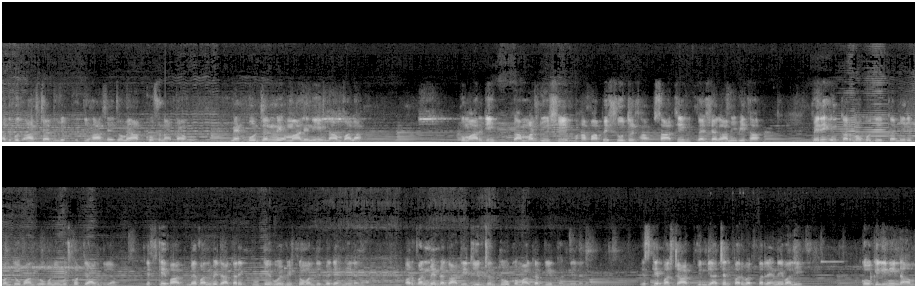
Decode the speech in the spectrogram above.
अद्भुत, आश्चर्ययुक्त इतिहास है, जो मैं आपको सुनाता हूँ। मैं पूर्जन में मालिनी नाम वाला कुमारगी ब्राह्मण, द्वेषी, महापापी, शूद्र था। साथ ही वैश्यगामी भी था। मेरे इन कर्मों को देखकर मेरे बंधु बांधवों ने मुझको त्याग दिया। इसके बाद मैं वन में जाकर एक टूटे हुए विष्णु मंदिर में रहने लगा और वन में मृगादि जीव जंतुओं को मारकर पेट भरने लगा। इसके पश्चात विंध्याचल पर्वत पर रहने वाली कोकिलिनी नाम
